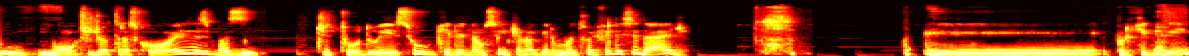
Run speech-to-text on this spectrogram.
um monte de outras coisas, mas de tudo isso, o que ele não sentiu naquele momento foi felicidade. E... Porque ninguém,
